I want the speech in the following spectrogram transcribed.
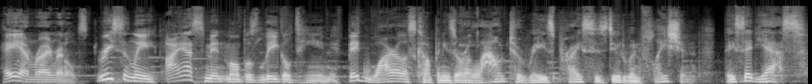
Hey, I'm Ryan Reynolds. Recently, I asked Mint Mobile's legal team if big wireless companies are allowed to raise prices due to inflation. They said yes.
